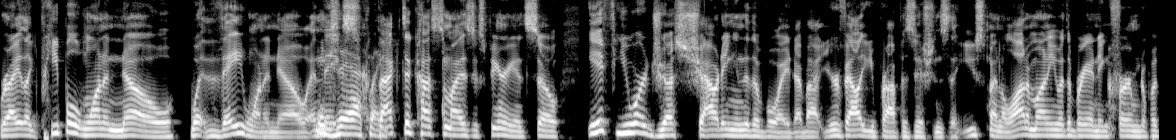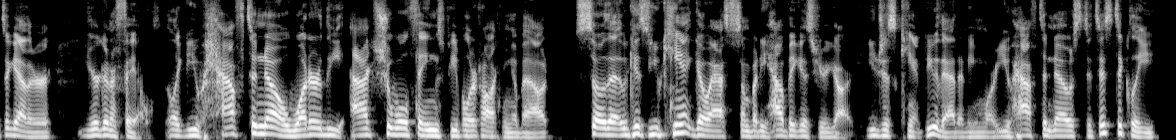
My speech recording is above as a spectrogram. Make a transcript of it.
right? Like people want to know what they want to know and exactly. they expect a customized experience. So if you are just shouting into the void about your value propositions that you spent a lot of money with a branding firm to put together, you're going to fail. Like you have to know what are the actual things people are talking about so that because you can't go ask somebody how big is your yard you just can't do that anymore you have to know statistically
